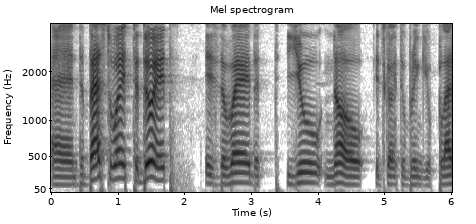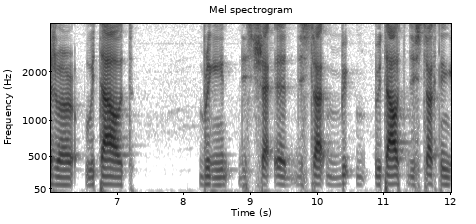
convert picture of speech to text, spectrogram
And the best way to do it is the way that you know it's going to bring you pleasure without bringing distra- uh, distra- b- without distracting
